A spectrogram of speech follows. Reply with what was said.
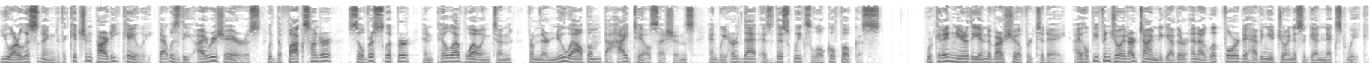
You are listening to the Kitchen Party Ceilidh. That was the Irish Airs with the Fox Hunter, Silver Slipper, and Pilev Wellington from their new album, The Hightail Sessions, and we heard that as this week's local focus. We're getting near the end of our show for today. I hope you've enjoyed our time together, and I look forward to having you join us again next week.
